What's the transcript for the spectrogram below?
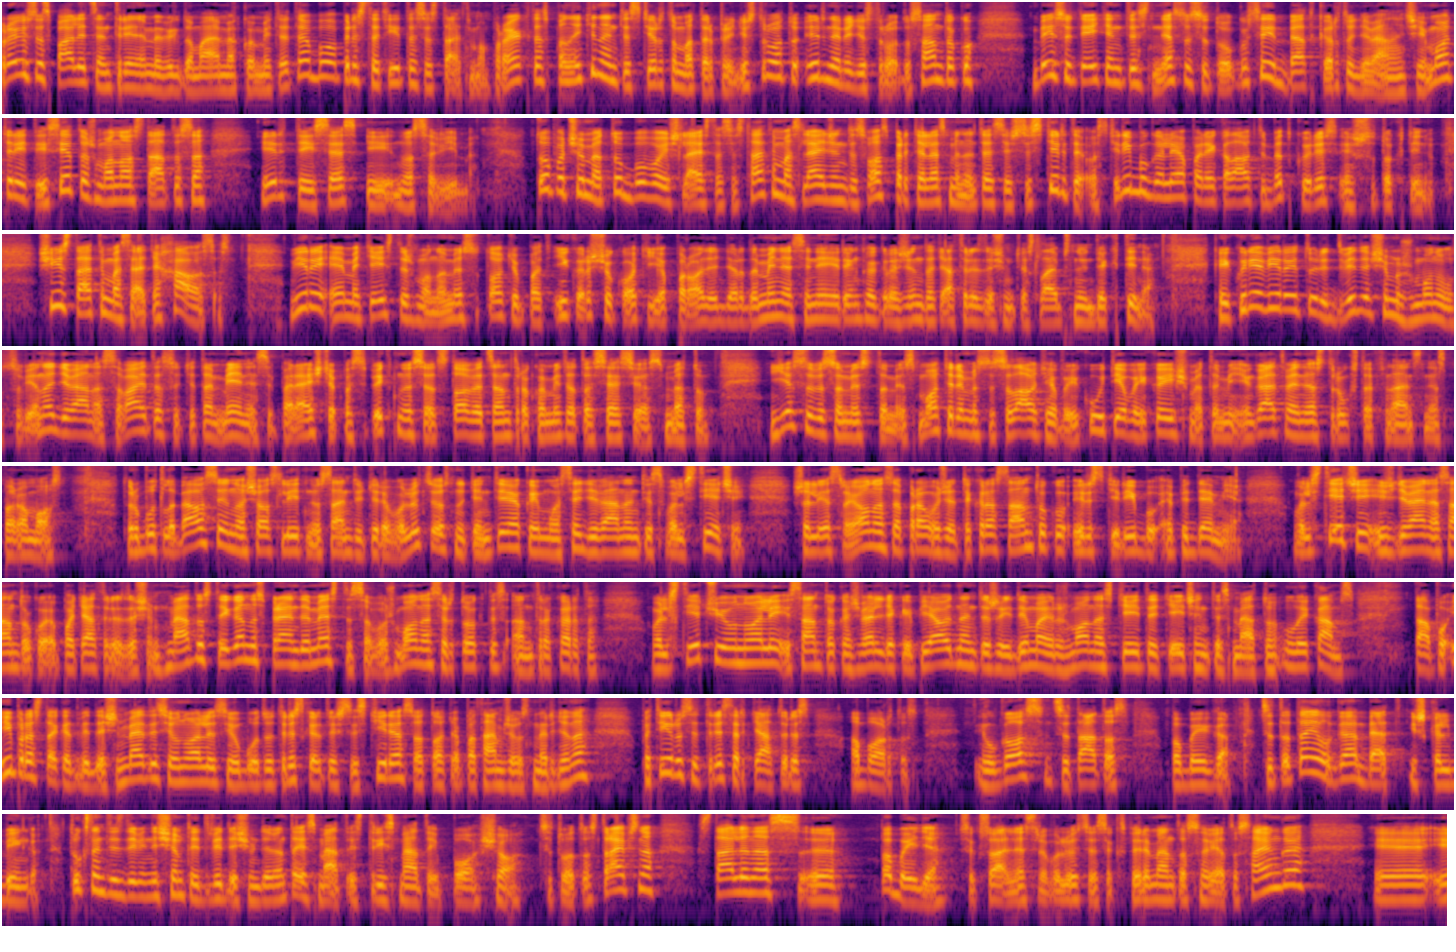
Praėjusį spalį Centrinėme vykdomajame komitete buvo pristatytas įstatymo projektas panaikinantis skirtumą tarp registruotų ir neregistruotų santokų, bei suteikiantis nesusituokusiai, bet kartu gyvenančiai moteriai teisėto žmonos statusą ir teises į nuosavybę. Tuo pačiu metu buvo išleistas įstatymas, leidžiantis vos per kelias minutės išsiskirti, o skirybų galėjo pareikalauti bet kuris iš sutoktinių. Šį įstatymą sekė chaosas. Vyrai ėmė keisti žmonomis su tokiu pat įkarščiu, kokį jie parodė dėrdami neseniai į rinką gražintą 40 laipsnių degtinę. Kai kurie vyrai turi 20 žmonų, su viena gyvena savaitę, su kita mėnesį, pareiškė pasipiktinusi atstovė centro komiteto sesijos metu. Jie su visomis tomis moterimis susilaukė vaikų, tie vaikai išmetami į gatvę, nes trūksta finansinės paramos. Turbūt Turbūt labiausiai nuo šios lytinių santykių revoliucijos nukentėjo kaimuose gyvenantis valstiečiai. Šalies rajonuose praužė tikra santokų ir skirybų epidemija. Valstiečiai išgyvenę santokoje po 40 metų staiga nusprendė mesti savo žmonas ir tuoktis antrą kartą. Valstiečių jaunuoliai į santoką žvelgia kaip jaudinantį žaidimą ir žmonas keitė keičiantis metų laikams. Tapo įprasta, kad 20 metais jaunuolis jau būtų tris kartus išsiskyręs, o tokio pat amžiaus mergina patyrusi 3 ar 4 abortus. Ilgos citatos pabaiga. Citata ilga, bet iškalbinga. 1929 metais, trys metai po šio cituoto straipsnio, Stalinas e, pabaigė seksualinės revoliucijos eksperimentą Sovietų sąjungoje e,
